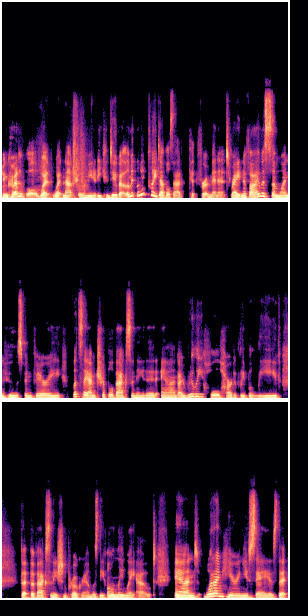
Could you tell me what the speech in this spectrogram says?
incredible what what natural immunity can do but let me let me play devil's advocate for a minute right? And if i was someone who's been very let's say i'm triple vaccinated and i really wholeheartedly believe that the vaccination program was the only way out. And what I'm hearing you say is that,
